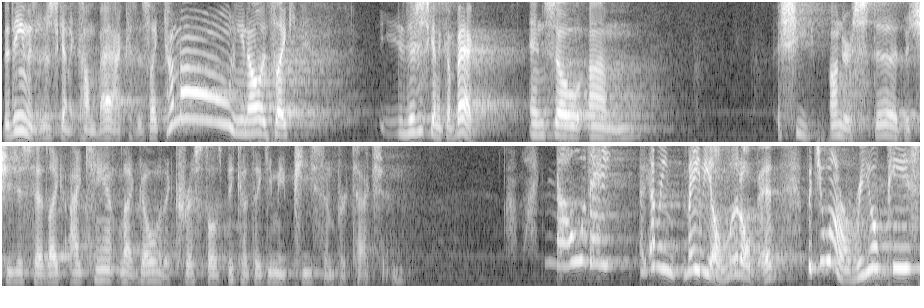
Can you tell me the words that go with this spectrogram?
the demons are just going to come back because it's like, come on, you know, it's like they're just going to come back. And so um, she understood, but she just said, like, I can't let go of the crystals because they give me peace and protection. I'm like, no, they, mean, maybe a little bit, but you want a real peace?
